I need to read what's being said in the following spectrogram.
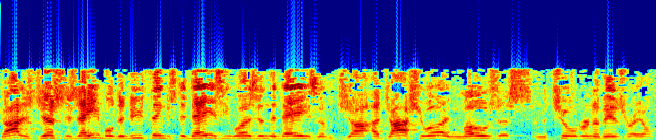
God is just as able to do things today as He was in the days of uh, Joshua and Moses and the children of Israel.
